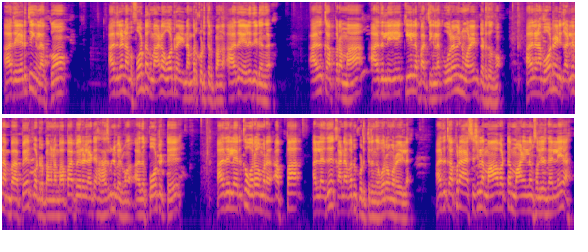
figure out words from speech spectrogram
அது எடுத்தீங்களாக்கும் அதில் நம்ம ஃபோட்டோக்கு மேலே ஓட்டர் ஐடி நம்பர் கொடுத்துருப்பாங்க. அதை எழுதிடுங்க. அதுக்கப்புறமா அதுலேயே கீழே பார்த்தீங்களா உறவின் முறைன்னு கெடுத்துக்கும். அதில் நம்ம ஓட்டர் ஐடி கார்டில் நம்ம பேர் போட்டிருப்பாங்க. நம்ம அப்பா பேர் இல்லாட்டி ஹஸ்பண்ட் பேர் போங்க அதை போட்டுட்டு அதில் இருக்க உறவு முறை அப்பா அல்லது கணவர்னு கொடுத்துருங்க உறவு முறையில். அதுக்கப்புறம் ஆஸ் மாவட்டம் மாநிலம் சொல்லியிருந்தேன் இல்லையா?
